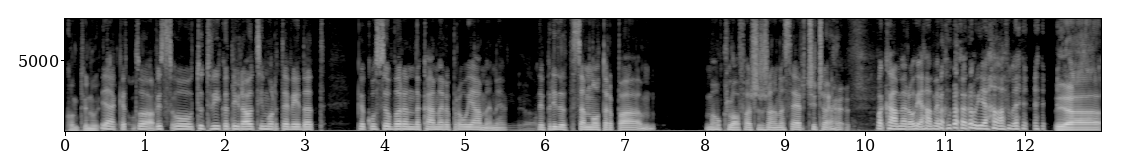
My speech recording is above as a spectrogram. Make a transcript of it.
kontinuirano. Ja, ker to v bistvu tudi vi, kot igravci, morate vedeti, kako se obrne, da kamera prav ujame. Ne, ne pridete sem noter, pa malo klofaš Žana Serčiča, pa kamera ujame, pa kar ujame. Ja,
